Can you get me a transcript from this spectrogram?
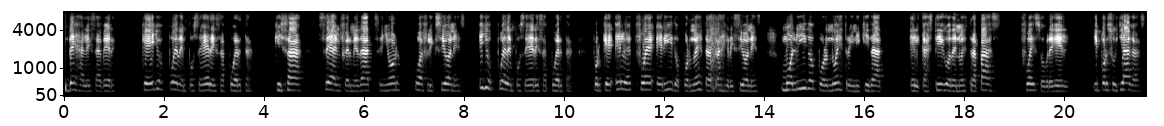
déjale saber que ellos pueden poseer esa puerta. Quizá sea enfermedad, Señor, o aflicciones. Ellos pueden poseer esa puerta porque Él fue herido por nuestras transgresiones, molido por nuestra iniquidad. El castigo de nuestra paz fue sobre Él y por sus llagas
